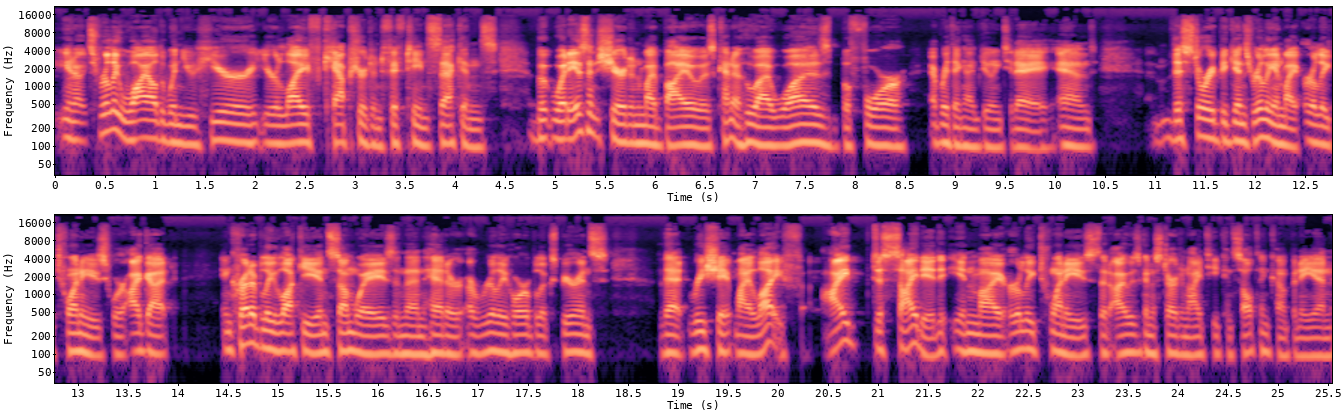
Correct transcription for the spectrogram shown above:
You know, it's really wild when you hear your life captured in 15 seconds. But what isn't shared in my bio is kind of who I was before everything I'm doing today. And this story begins really in my early 20s, where I got incredibly lucky in some ways and then had a, a really horrible experience that reshaped my life. I decided in my early 20s that I was going to start an IT consulting company, and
